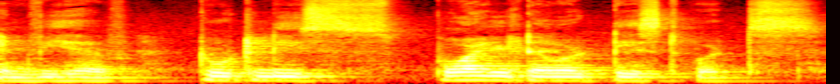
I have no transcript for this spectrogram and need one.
And we have totally spoilt our taste buds.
